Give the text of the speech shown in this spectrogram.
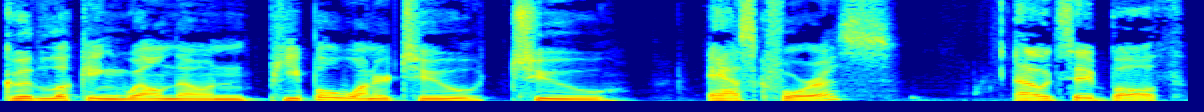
good looking, well known people, one or two, to ask for us? I would say both.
